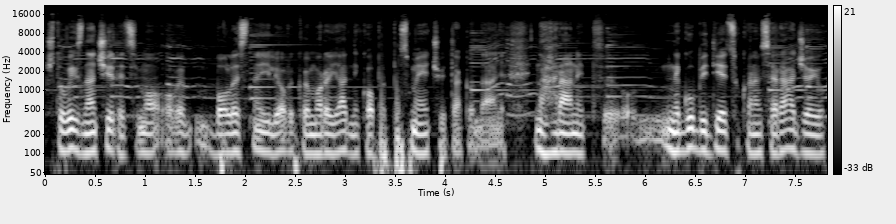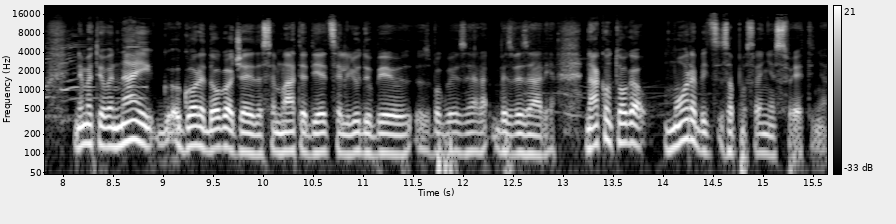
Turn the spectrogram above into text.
što uvijek znači recimo ove bolesne ili ove koje moraju jadni kopati po smeću i tako dalje. Nahraniti, ne gubi djecu koja nam se rađaju. Nemati ove najgore događaje da se mlate djece ili ljudi ubijaju zbog bezvezarija. Nakon toga mora biti zaposlenje svetinja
